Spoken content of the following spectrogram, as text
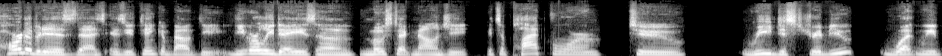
part of it is that as you think about the, the early days of most technology, it's a platform to redistribute what we've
